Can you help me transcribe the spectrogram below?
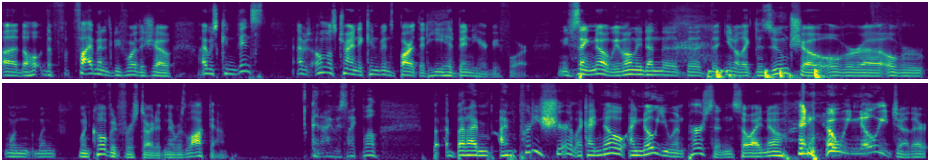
uh, the whole, the f- five minutes before the show, I was convinced. I was almost trying to convince Bart that he had been here before, and he was saying, "No, we've only done the, the, the you know like the Zoom show over uh, over when when when COVID first started and there was lockdown." And I was like, "Well, but but I'm I'm pretty sure. Like I know I know you in person, so I know I know we know each other."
